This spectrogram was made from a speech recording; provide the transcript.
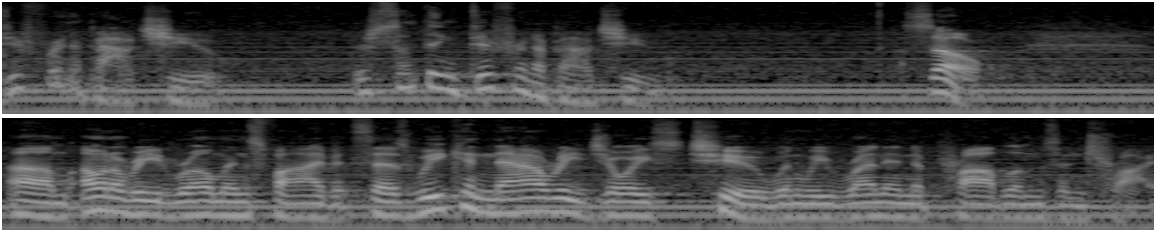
different about you. There's something different about you. So, um, I want to read Romans 5. It says, We can now rejoice too when we run into problems and trials.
